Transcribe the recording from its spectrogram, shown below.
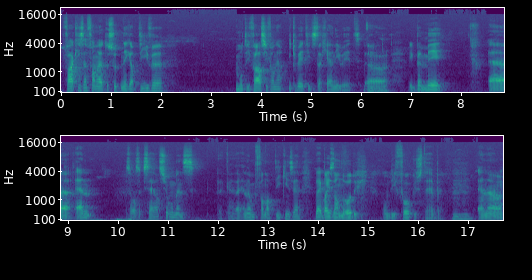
Vaak is dat vanuit een soort negatieve motivatie van, ja, ik weet iets dat jij niet weet. Uh, ik ben mee. Uh, en zoals ik zei, als jonge mens eh, kan je daar enorm fanatiek in zijn. Blijkbaar is dat nodig om die focus te hebben. Mhm. En uh,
